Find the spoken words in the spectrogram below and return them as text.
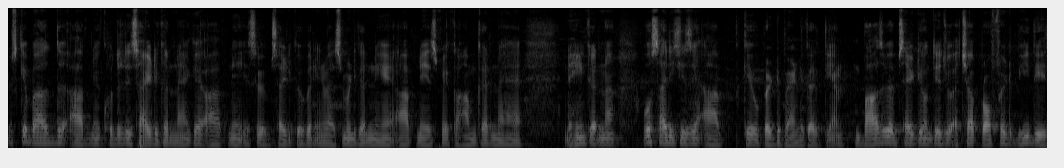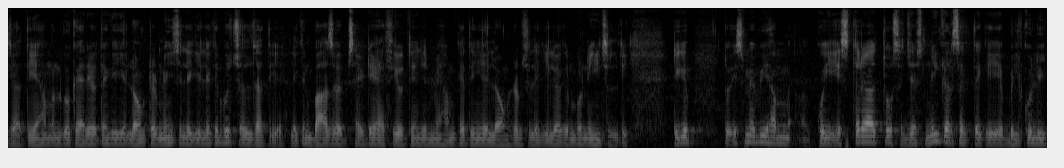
उसके बाद आपने खुद डिसाइड करना है कि आपने इस वेबसाइट के ऊपर इन्वेस्टमेंट करनी है, आपने इस पर काम करना है, नहीं करना, वो सारी चीज़ें आपके ऊपर डिपेंड करती हैं। बाज़ वेबसाइटें होती हैं जो अच्छा प्रॉफिट भी दे जाती है। हम उनको कह रहे होते हैं कि ये लॉन्ग टर्म नहीं चलेगी, लेकिन वो चल जाती है। लेकिन बाज़ वेबसाइटें ऐसी होती हैं जिनमें हम कहते हैं ये लॉन्ग टर्म चलेगी, लेकिन वो नहीं चलती, ठीक है? तो इसमें भी हम कोई इस तरह तो सजेस्ट नहीं कर सकते कि ये बिल्कुल ही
